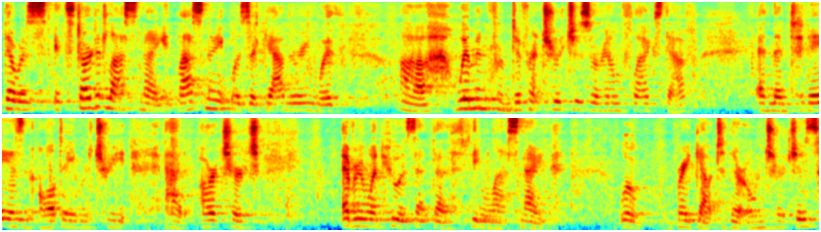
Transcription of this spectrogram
there was it started last night. Last night was a gathering with uh, women from different churches around Flagstaff, and then today is an all-day retreat at our church. Everyone who was at the thing last night will break out to their own churches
